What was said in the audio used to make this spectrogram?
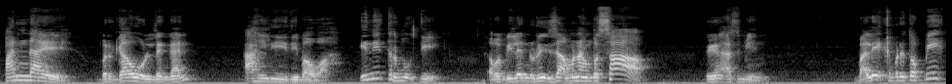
pandai bergaul dengan ahli di bawah. Ini terbukti apabila Nurul Izzah menang besar dengan Azmin. Balik kepada topik,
